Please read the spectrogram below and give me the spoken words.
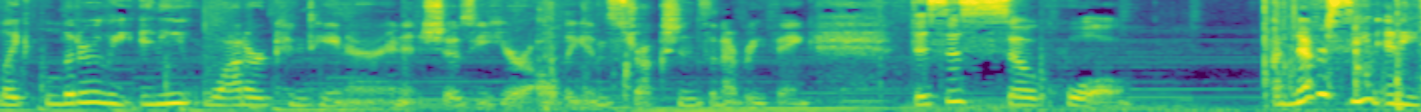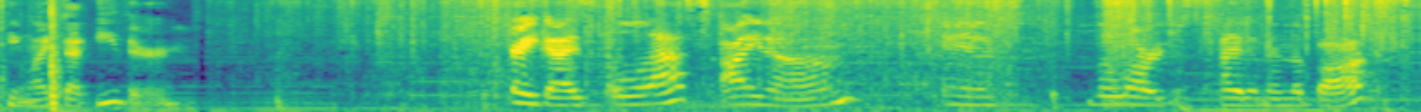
like literally any water container and it shows you here all the instructions and everything. This is so cool. I've never seen anything like that either. All right, guys, last item is the largest item in the box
